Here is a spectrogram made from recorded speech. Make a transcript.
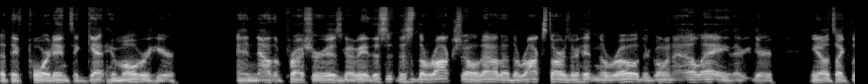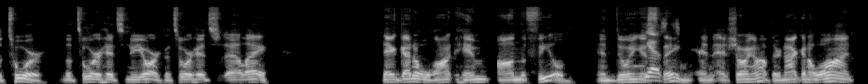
that they've poured in to get him over here. And now the pressure is going to be this is this is the rock show now that the rock stars are hitting the road. They're going to LA. They're they're you know it's like the tour. The tour hits New York. The tour hits LA. They're going to want him on the field and doing his yes. thing and, and showing off. They're not going to want,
